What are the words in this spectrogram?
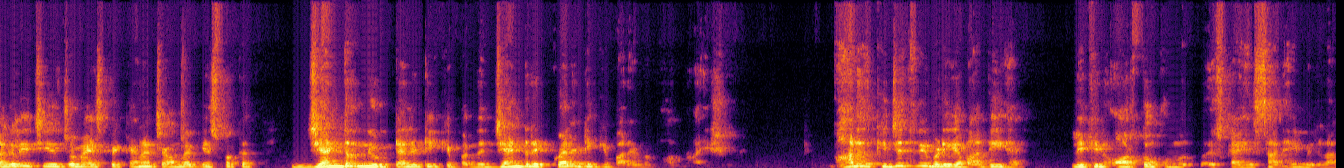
अगली चीज़ जो मैं इस पे कहना चाहूँगा कि इस वक्त जेंडर न्यूट्रलिटी के बंदे जेंडर इक्वालिटी के बारे में बहुत बड़ा इशू है। भारत की जितनी बड़ी आबादी है, लेकिन औरतों को इसका हिस्सा नहीं मिल रहा।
